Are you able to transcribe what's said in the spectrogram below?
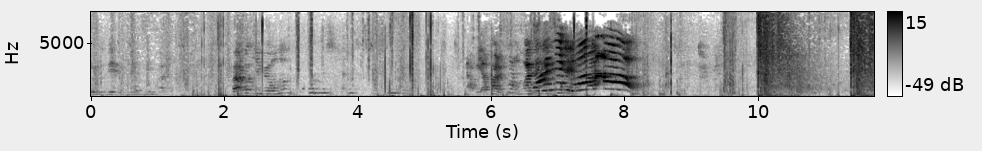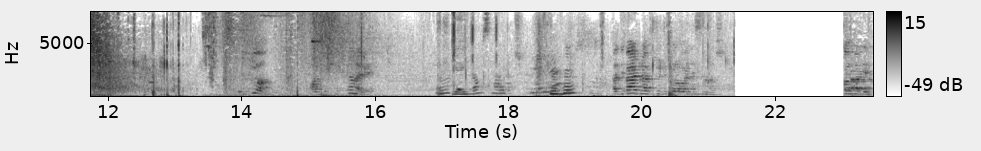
Diye yazayım ver. Ver bakayım bir onu. Ya yaparsın onun acelesiyle. Utku. Artık çıksana bir. Yayında mısın? Hı hı. Hadi ver biraz çocuklar oynasınlar. Hadi.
